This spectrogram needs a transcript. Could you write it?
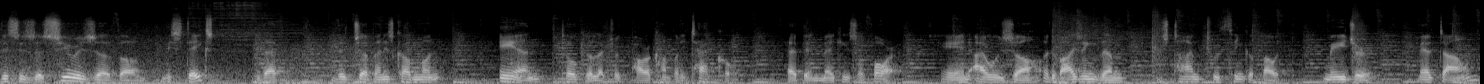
This is a series of um, mistakes that the Japanese government and Tokyo Electric Power Company, TEPCO, have been making so far. And I was uh, advising them it's time to think about major meltdown,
